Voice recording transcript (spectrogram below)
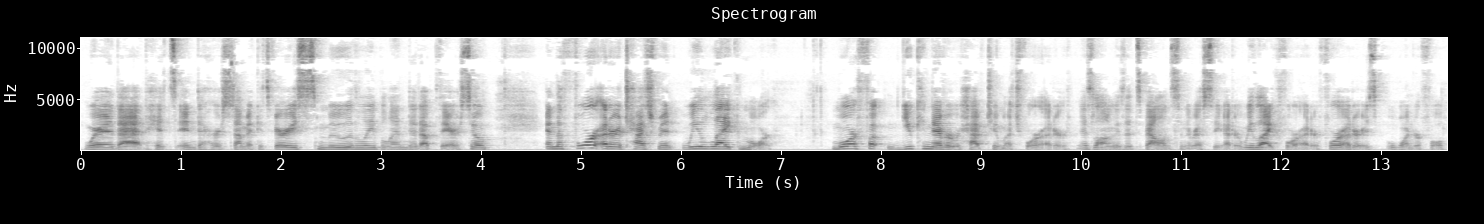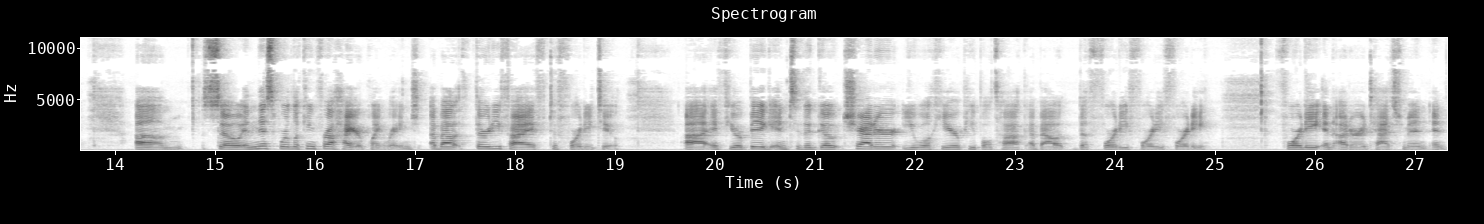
where that hits into her stomach. It's very smoothly blended up there. So in the fore udder attachment, we like more. More, you can never have too much fore udder as long as it's balanced in the rest of the udder. We like fore udder. Fore udder is wonderful. Um, so in this, we're looking for a higher point range, about 35 to 42. Uh, if you're big into the goat chatter, you will hear people talk about the 40, 40, 40. 40 in udder attachment and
